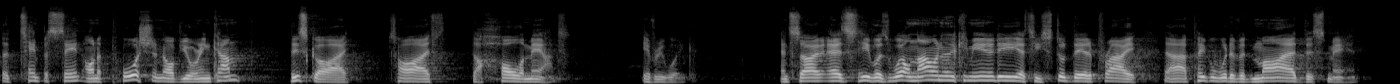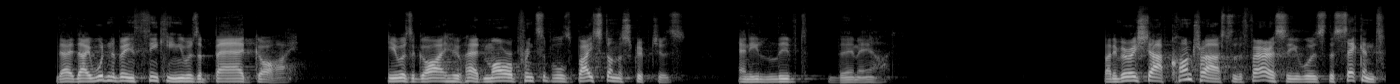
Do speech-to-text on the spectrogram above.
the 10% on a portion of your income, this guy tithed the whole amount every week. And so, as he was well known in the community, as he stood there to pray, uh, people would have admired this man. They, they wouldn't have been thinking he was a bad guy. He was a guy who had moral principles based on the scriptures, and he lived them out. But in very sharp contrast to the Pharisee was the second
